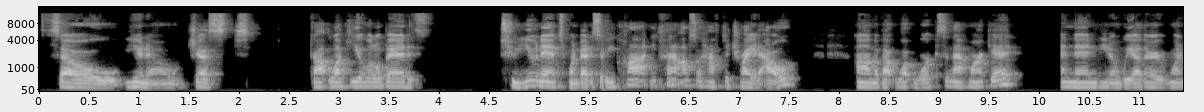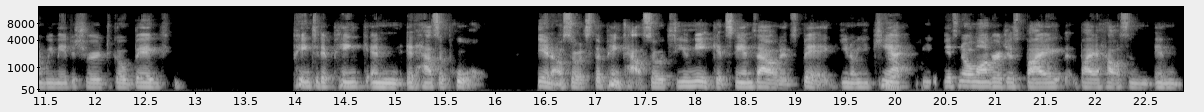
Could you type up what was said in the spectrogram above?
So, you know, just got lucky a little bit. It's two units, one bed. So you can't, you kind of also have to try it out um, about what works in that market And then, you know, we other one we made sure to go big, painted it pink, and it has a pool. You know, so it's the pink house. So it's unique, it stands out, it's big. You know, you can't, yeah. it's no longer just buy buy a house in, in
